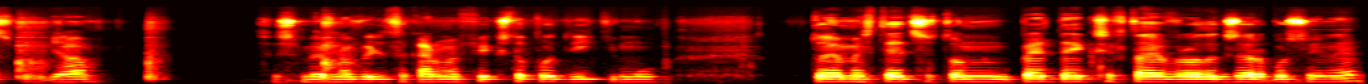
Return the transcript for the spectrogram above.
σας παιδιά. Στο σημερινό βίντεο θα κάνουμε fix το ποντίκι μου το MST των 5-6-7 ευρώ, δεν ξέρω πώς είναι.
